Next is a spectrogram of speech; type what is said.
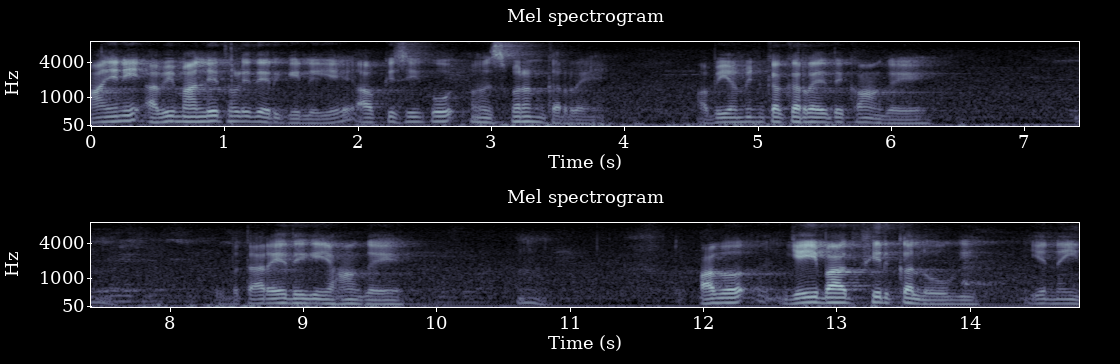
हाँ यानी अभी मान लिए थोड़ी देर के लिए, आप किसी को स्मरण कर रहे हैं। अभी हम इनका कर रहे थे, कहाँ गए? बता रहे थे कि यहाँ गए। तो अब यही बात फिर कल होगी, ये नहीं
